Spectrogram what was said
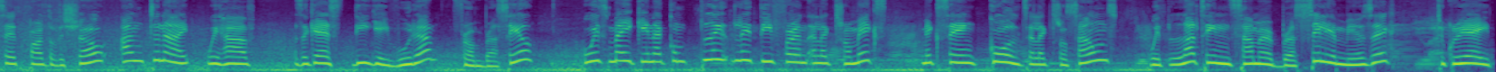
Set part of the show, and tonight we have as a guest DJ Buda from Brazil, who is making a completely different electro mix, mixing cold electro sounds with Latin summer Brazilian music to create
